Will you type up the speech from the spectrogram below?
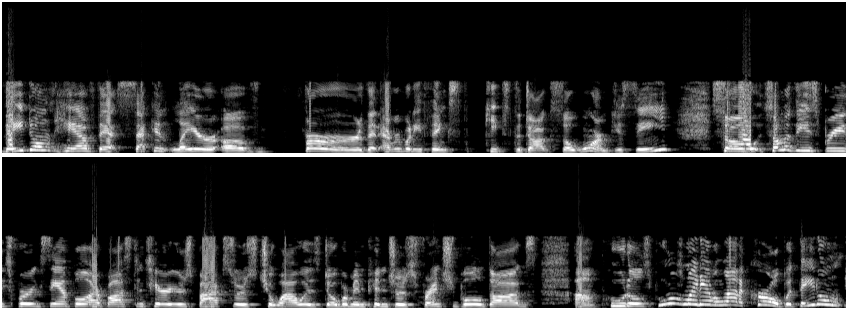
They don't have that second layer of fur that everybody thinks keeps the dog so warm. Do you see? So some of these breeds, for example, are Boston Terriers, Boxers, Chihuahuas, Doberman Pinschers, French Bulldogs, um, Poodles. Poodles might have a lot of curl, but they don't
